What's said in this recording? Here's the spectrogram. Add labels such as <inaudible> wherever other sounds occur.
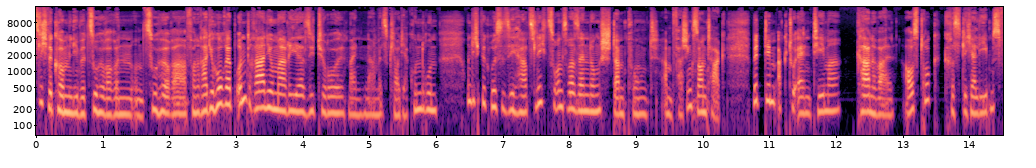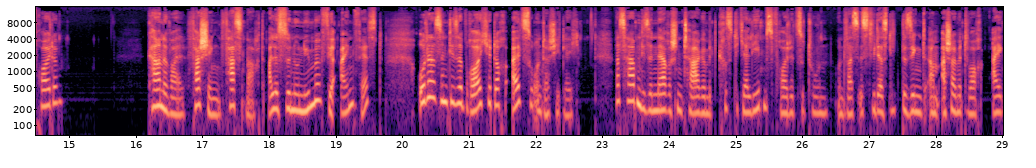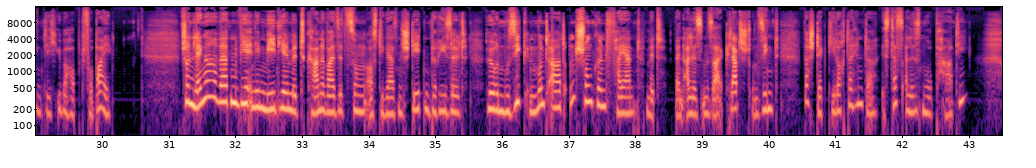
Herzlich willkommen, liebe Zuhörerinnen und Zuhörer von Radio Horeb und Radio Maria Südtirol. Mein Name ist Claudia Kundrun und ich begrüße Sie herzlich zu unserer Sendung Standpunkt am Faschingssonntag mit dem aktuellen Thema Karneval, Ausdruck christlicher Lebensfreude. Karneval, Fasching, Fastnacht, alles Synonyme für ein Fest? Oder sind diese Bräuche doch allzu unterschiedlich? Was haben diese närrischen Tage mit christlicher Lebensfreude zu tun? Und was ist, wie das Lied besingt, am Aschermittwoch eigentlich überhaupt vorbei? Schon länger werden wir in den Medien mit Karnevalsitzungen aus diversen Städten berieselt, hören Musik in Mundart und schunkeln feiernd mit. Wenn alles im Saal klatscht und singt, was steckt jedoch dahinter? Ist das alles nur Party?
